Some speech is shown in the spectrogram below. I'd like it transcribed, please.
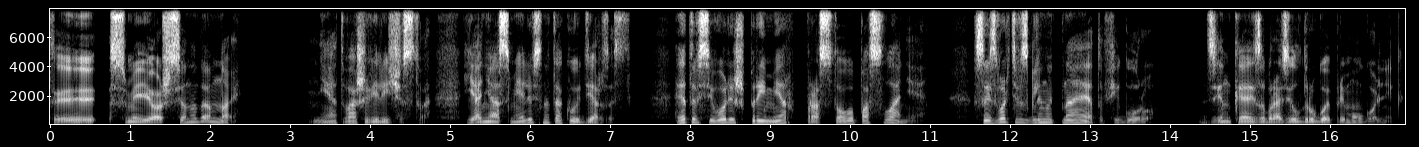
«Ты смеешься надо мной?» «Нет, Ваше Величество, я не осмелюсь на такую дерзость. Это всего лишь пример простого послания. Соизвольте взглянуть на эту фигуру». Дзинка изобразил другой прямоугольник.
